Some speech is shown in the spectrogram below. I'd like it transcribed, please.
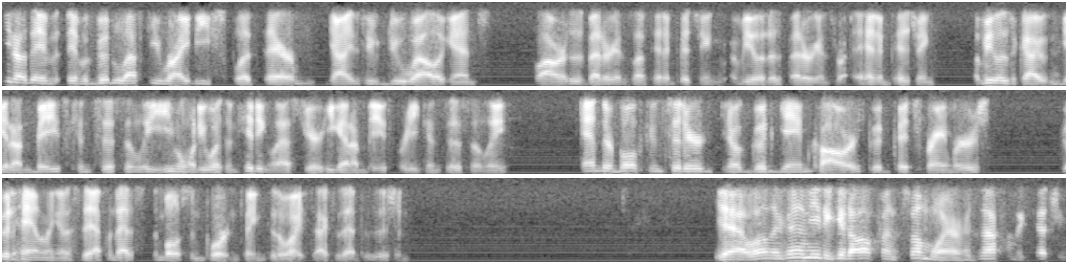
You know they have, they have a good lefty righty split there, guys who do well against Flowers is better against left-handed pitching. Avila is better against right-handed pitching. Avila is a guy who can get on base consistently. Even when he wasn't hitting last year, he got on base pretty consistently. And they're both considered, you know, good game callers, good pitch framers, good handling of the staff, and that's the most important thing to the White Sox at that position. Yeah, well, they're going to need to get offense somewhere. If it's not from the catching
